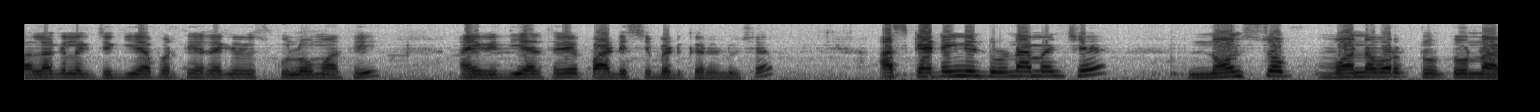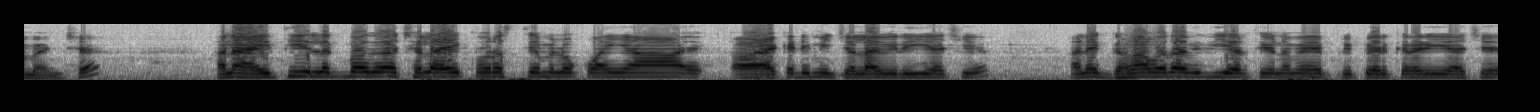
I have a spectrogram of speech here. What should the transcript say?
અલગ અલગ જગ્યા પરથી અલગ અલગ સ્કૂલોમાંથી અહીં વિદ્યાર્થીઓએ પાર્ટિસિપેટ કરેલું છે. આ સ્કેટિંગની ટુર્નામેન્ટ છે. નોન સ્ટોપ વન અવર ટુર્નામેન્ટ છે. અને અહીંથી લગભગ છેલ્લા એક વર્ષથી અમે લોકો અહીંયા એકેડેમી ચલાવી રહ્યા છીએ. અને ઘણા બધા વિદ્યાર્થીઓને અમે પ્રિપેર કરી રહ્યા છે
